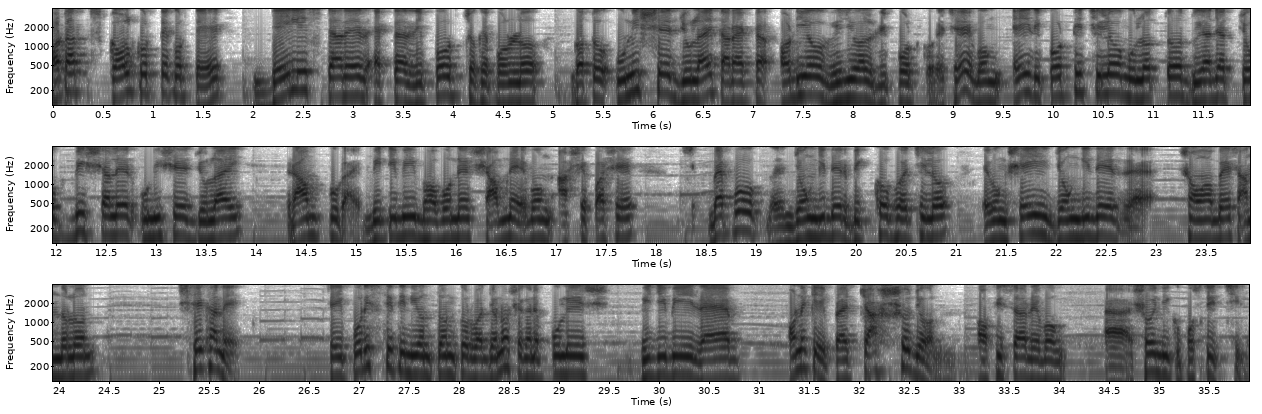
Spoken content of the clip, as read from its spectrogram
হঠাৎ স্ক্রল করতে করতে ডেইলি স্টারের একটা রিপোর্ট চোখে পড়ল। গত উনিশে জুলাই তারা একটা অডিও ভিজুয়াল রিপোর্ট করেছে এবং এই রিপোর্টটি ছিল মূলত দু হাজার চব্বিশ সালের উনিশে জুলাই রামপুরায় বিটিভি ভবনের সামনে এবং আশেপাশে ব্যাপক জঙ্গিদের বিক্ষোভ হয়েছিল এবং সেই জঙ্গিদের সমাবেশ, আন্দোলন সেখানে সেই পরিস্থিতি নিয়ন্ত্রণ করবার জন্য সেখানে পুলিশ বিজিবি র্যাব, অনেকেই, প্রায় চারশো জন অফিসার এবং সৈনিক উপস্থিত ছিল।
